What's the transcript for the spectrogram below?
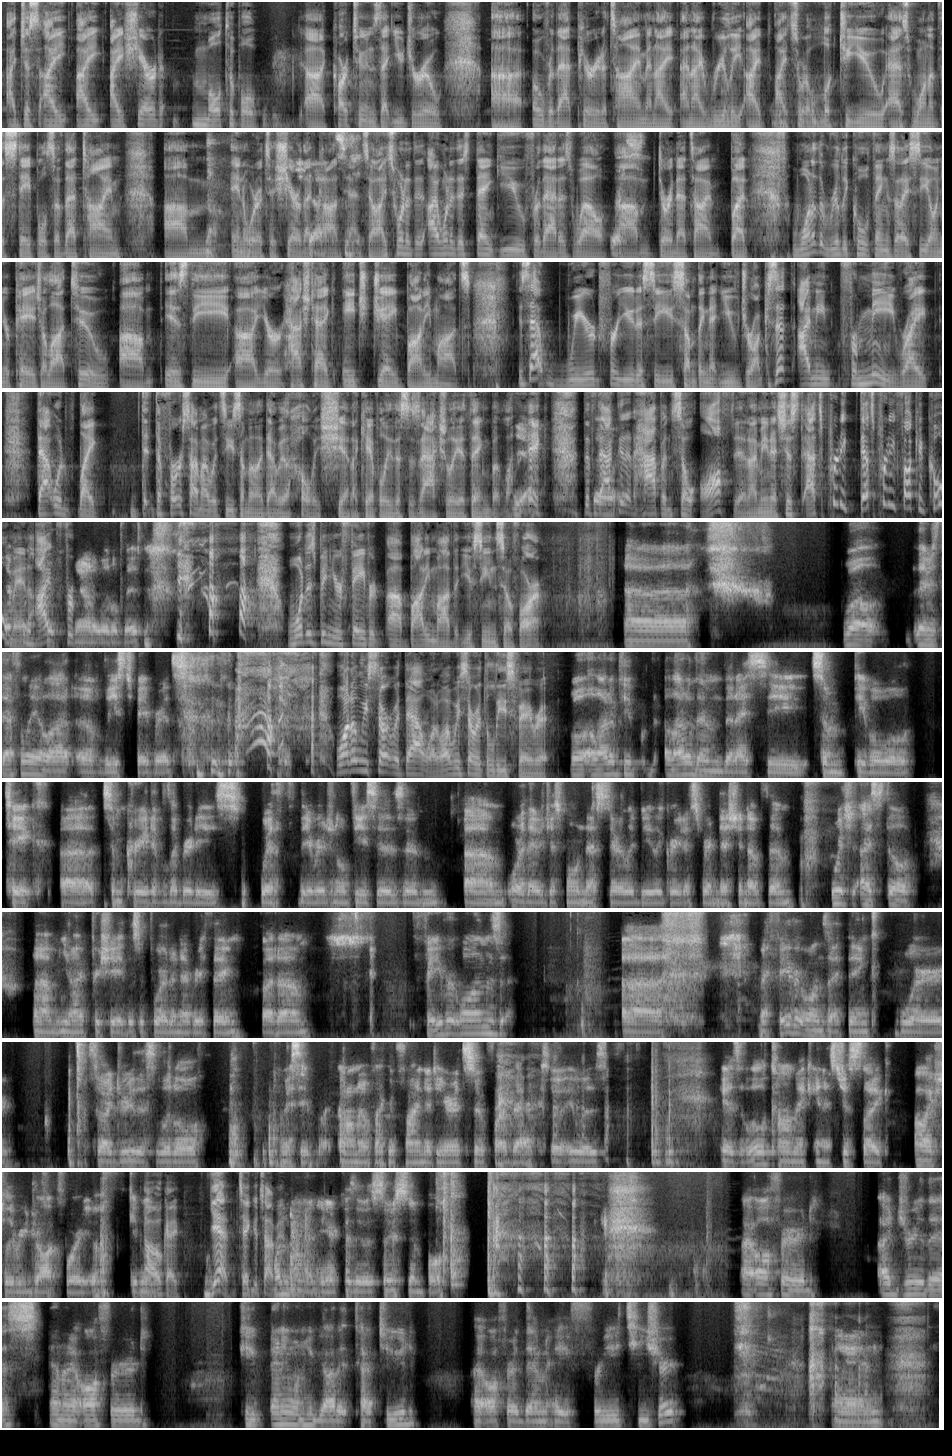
I just I I, I shared multiple uh, cartoons that you drew uh, over that period of time, and I and I really I, I sort of look to you as one of the staples of that time um, in order to share that content. So I just wanted to I wanted to thank you for that as well yes. um, during that time. But one of the really cool things that I see on your page a lot too um, is the uh, your hashtag HJ Body Mods. Is that weird for you to see something that you've drawn? Because that I mean, for me, right, that would like the first time I would see something like that, I'd be like, holy shit, I can't believe this is actually a thing. But like yeah. the so, fact that it happens so often, I mean, it's just that's pretty that's pretty fucking cool, man. I for, down a little bit. what has been your favorite uh, body mod that you've seen so far? Uh, well, there's definitely a lot of least favorites. Why don't we start with that one? Why don't we start with the least favorite? Well, a lot of people, a lot of them that I see, some people will take uh, some creative liberties with the original pieces and um, or they just won't necessarily be the greatest rendition of them which i still um, you know i appreciate the support and everything but um, favorite ones uh, my favorite ones i think were so i drew this little let me see i don't know if i could find it here it's so far back. So it was it was a little comic and it's just like I'll actually redraw it for you. Give me oh, okay. Yeah, take your time. One moment here because it was so simple. I offered, I drew this and I offered pe- anyone who got it tattooed, I offered them a free t shirt. and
